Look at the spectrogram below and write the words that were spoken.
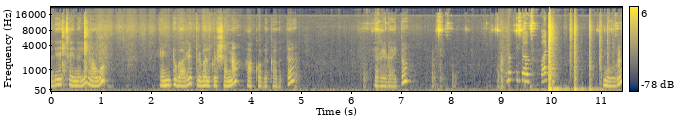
ಅದೇ ಚೈನಲ್ಲಿ ನಾವು ಎಂಟು ಬಾರಿ ತ್ರಿಬಲ್ ಕ್ರೋಷನ್ನ ಹಾಕ್ಕೋಬೇಕಾಗುತ್ತೆ. ಎರಡಾಯಿತು. ಮೂರು.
